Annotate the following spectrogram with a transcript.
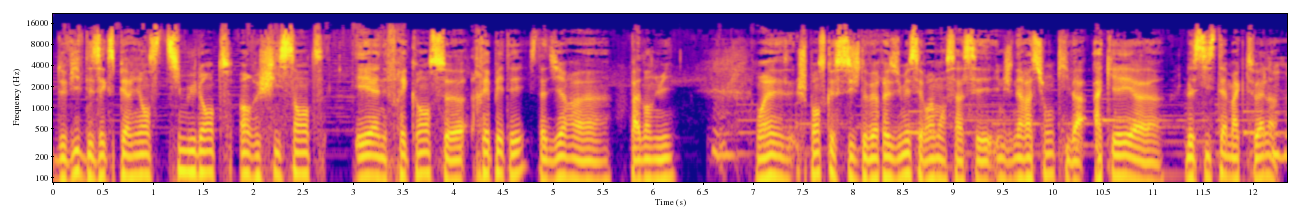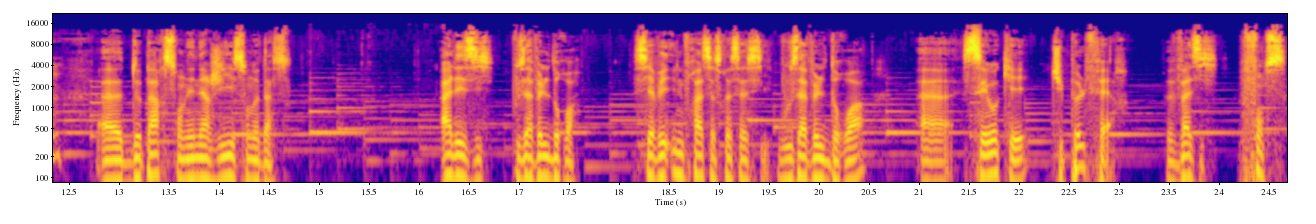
de vivre des expériences stimulantes, enrichissantes et à une fréquence euh, répétée, c'est-à-dire euh, pas d'ennui. Mm. Ouais, je pense que si je devais résumer, c'est vraiment ça. C'est une génération qui va hacker euh, le système actuel mm-hmm. de par son énergie et son audace. Allez-y, vous avez le droit. S'il y avait une phrase, ce serait celle-ci. Vous avez le droit. c'est ok, tu peux le faire. Vas-y, fonce.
